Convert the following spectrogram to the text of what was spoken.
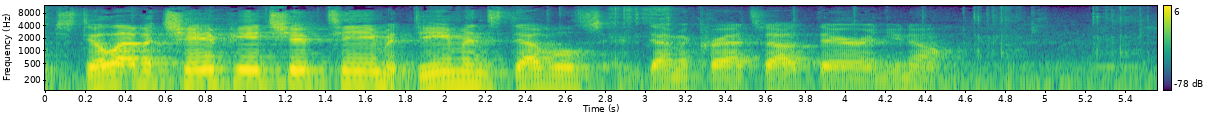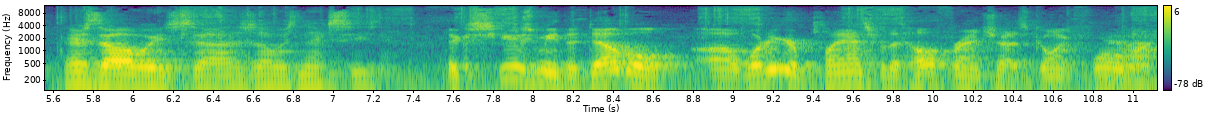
we still have a championship team of demons, devils, and Democrats out there, and you know, there's always uh, there's always next season. Excuse me, the devil, uh, what are your plans for the Hell franchise going forward?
